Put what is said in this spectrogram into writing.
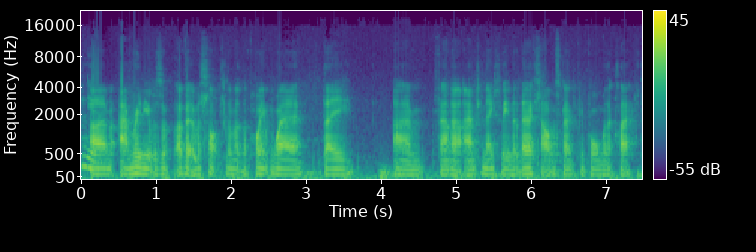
Yeah. um, and really it was a, a bit of a shock to them at the point where they um, found out antenatally that their child was going to be born with a cleft.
